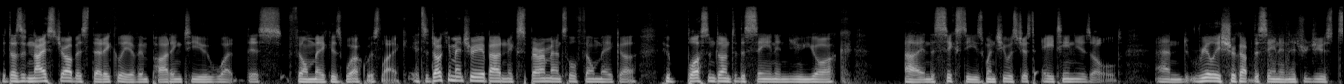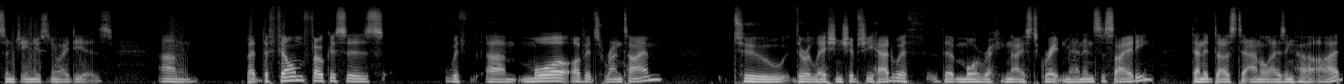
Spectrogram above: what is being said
that does a nice job aesthetically of imparting to you what this filmmaker's work was like. It's a documentary about an experimental filmmaker who blossomed onto the scene in New York uh, in the 60s when she was just 18 years old and really shook up the scene and introduced some genius new ideas. Um, but the film focuses with um, more of its runtime to the relationship she had with the more recognized great men in society than it does to analyzing her art,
